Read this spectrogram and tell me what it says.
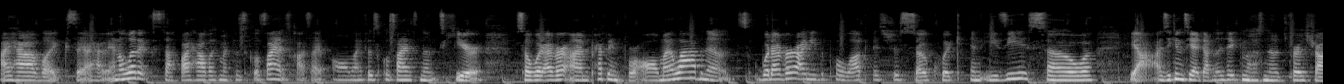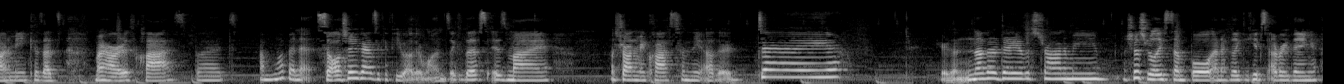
I have like, say I have analytics stuff. I have like my physical science class. I have all my physical science notes here. So whatever I'm prepping for, all my lab notes, whatever I need to pull up, it's just so quick and easy. So yeah, as you can see, I definitely take the most notes for astronomy because that's my hardest class, but I'm loving it. So I'll show you guys like a few other ones. Like this is my astronomy class from the other day. Here's another day of astronomy. It's just really simple and I feel like it keeps everything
